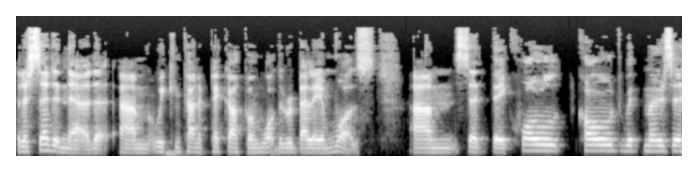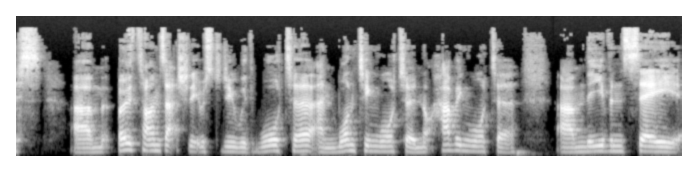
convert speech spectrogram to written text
that are said in there that um, we can kind of pick up on what the rebellion was. Um, said they quarreled, quarreled with Moses. Um, both times, actually, it was to do with water and wanting water, not having water. they even say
